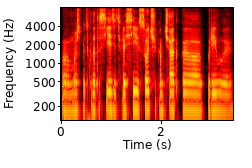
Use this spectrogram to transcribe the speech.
э, может быть, куда-то съездить в Россию, Сочи, Камчатка, Курилы?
